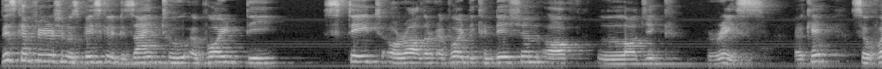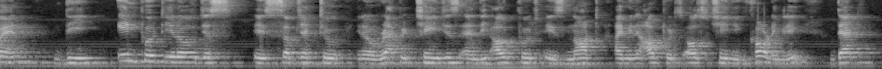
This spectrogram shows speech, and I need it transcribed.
this configuration was basically designed to avoid the state or rather avoid the condition of logic race. Okay? So when the input you know just is subject to you know rapid changes and the output is not i mean output is also changing accordingly that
